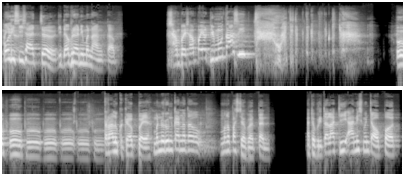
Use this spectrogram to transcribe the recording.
Polisi saja tidak berani menangkap. Sampai-sampai yang dimutasi. Hup, Terlalu gegabah ya, menurunkan atau melepas jabatan. Ada berita lagi Anis mencopot.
